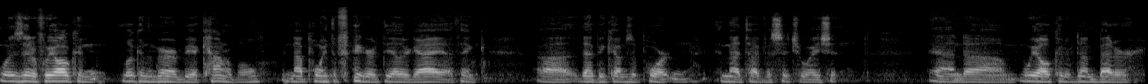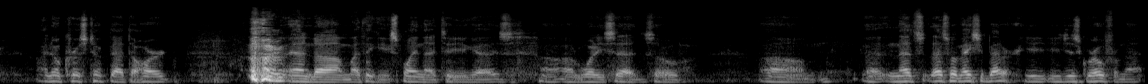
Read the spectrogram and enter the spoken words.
was that if we all can look in the mirror and be accountable and not point the finger at the other guy, I think uh, that becomes important in that type of situation. And um, we all could have done better. I know Chris took that to heart, and um, I think he explained that to you guys uh, on what he said. So, um, uh, and that's that's what makes you better. You, you just grow from that.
